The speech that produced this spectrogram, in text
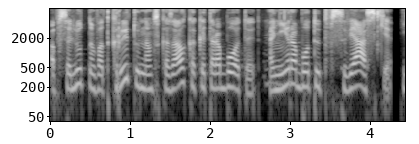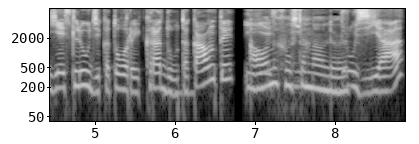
абсолютно в открытую нам сказал, как это работает. Они работают в связке. Есть люди, которые крадут аккаунты, и А он их восстанавливает. друзья,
